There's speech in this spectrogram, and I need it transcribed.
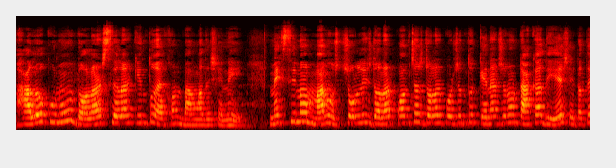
ভালো কোনো ডলার সেলার কিন্তু এখন বাংলাদেশে নেই। ম্যাক্সিমাম মানুষ চল্লিশ ডলার পঞ্চাশ ডলার পর্যন্ত কেনার জন্য টাকা দিয়ে সেটাতে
